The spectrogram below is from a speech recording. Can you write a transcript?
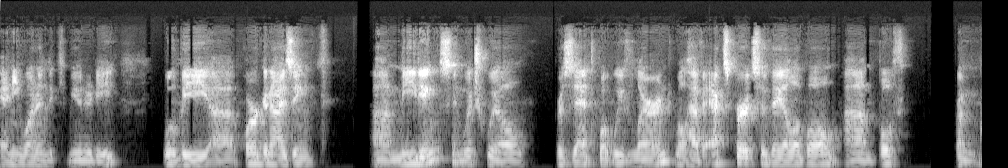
anyone in the community. We'll be uh, organizing uh, meetings in which we'll present what we've learned. We'll have experts available, um, both from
